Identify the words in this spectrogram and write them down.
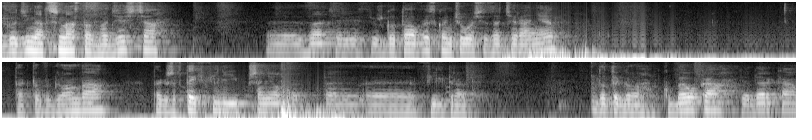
Godzina 13.20. E, zacier jest już gotowy, skończyło się zacieranie. Tak to wygląda. Także w tej chwili przeniosę ten e, filtrat do tego kubełka, wiaderka,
